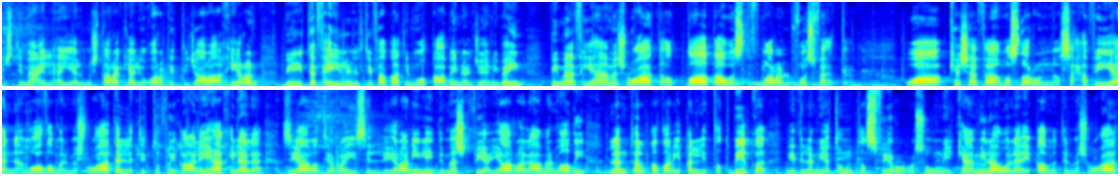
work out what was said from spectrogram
اجتماع الهيئة المشتركة لغرف التجارة أخيرا بتفعيل الاتفاقات الموقعة بين الجانبين بما فيها مشروعات الطاقة واستثمار الفوسفات. وكشف مصدر صحفي أن معظم المشروعات التي اتفق عليها خلال زيارة الرئيس الإيراني لدمشق في أيار العام الماضي لم تلقى طريقا للتطبيق إذ لم يتم تصفير الرسوم كاملة ولا إقامة المشروعات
